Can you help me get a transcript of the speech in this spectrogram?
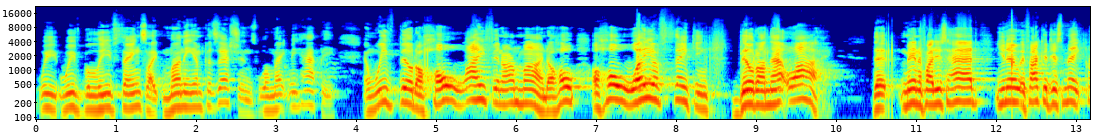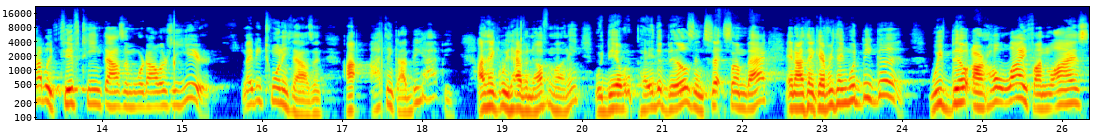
we, we've believed things like money and possessions will make me happy. And we've built a whole life in our mind, a whole, a whole way of thinking built on that lie. That, man, if I just had, you know, if I could just make probably 15,000 more dollars a year, maybe 20,000, I, I think I'd be happy. I think we'd have enough money. We'd be able to pay the bills and set some back, and I think everything would be good. We've built our whole life on lies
